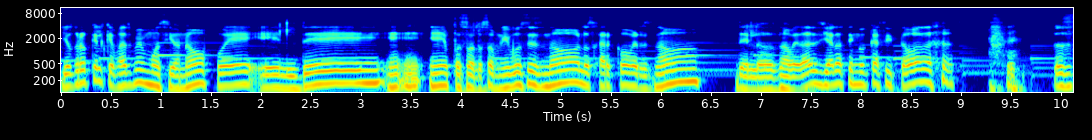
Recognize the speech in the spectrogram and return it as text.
yo creo que el que más me emocionó fue el de, eh, eh, eh, pues los omnibuses no, los hardcovers no, de las novedades ya las tengo casi todas. Entonces,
